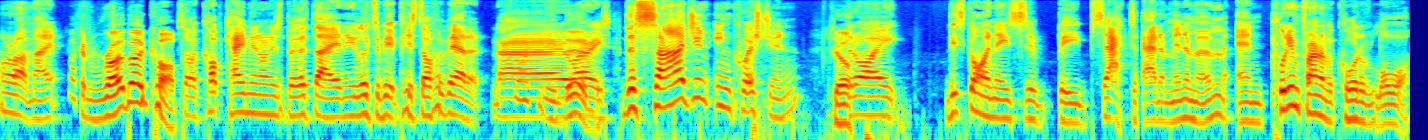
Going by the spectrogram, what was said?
All right, mate. Fucking Robocop. So a cop came in on his birthday and he looked a bit pissed off about it. No Fucking he did. worries. The sergeant in question Sure. that I this guy needs to be sacked at a minimum and put in front of a court of law.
